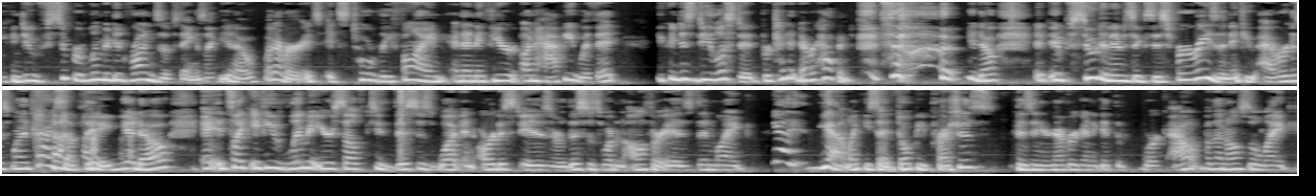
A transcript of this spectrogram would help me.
you can do super limited runs of things, like, you know, whatever. It's it's totally fine. And then if you're unhappy with it, you can just delist it, pretend it never happened. So, you know, if pseudonyms exist for a reason. If you ever just want to try something, you know, it's like if you limit yourself to this is what an artist is or this is what an author is, then like, yeah, yeah, like you said, don't be precious. Because then you're never going to get the work out. But then also, like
